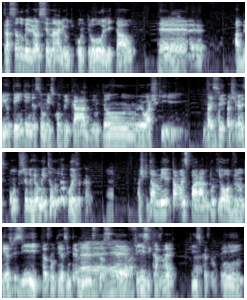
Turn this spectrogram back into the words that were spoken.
Traçando o melhor cenário de controle e tal, é, abril tende ainda a ser um mês complicado, então eu acho que vai, ser, vai chegar nesse ponto sendo realmente a única coisa, cara. É. Acho que tá, me- tá mais parado porque, óbvio, não tem as visitas, não tem as entrevistas É, é, é físicas, né? Físicas não tem,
